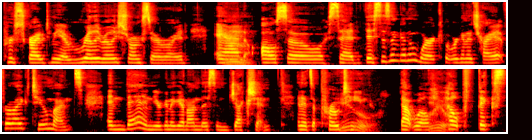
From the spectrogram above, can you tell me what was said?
prescribed me a really, really strong steroid and Mm. also said, This isn't going to work, but we're going to try it for like two months. And then you're going to get on this injection. And it's a protein Ew. that will Ew. help fix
